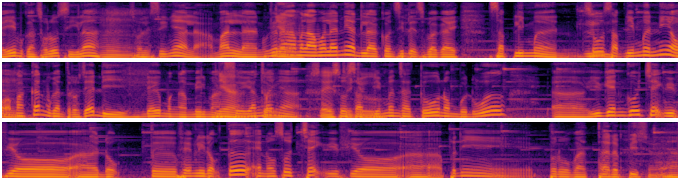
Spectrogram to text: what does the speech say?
air bukan solusi lah. Hmm. Solusinya lah amalan. Bukan Ya. amalan-amalan ni adalah considered sebagai suplemen. So Hmm. suplemen ni awak Hmm. makan bukan terus jadi. Dia mengambil masa Ya, yang betul. banyak. Saya So setuju suplemen satu, nombor dua uh, you can go check with your uh, doctor family doctor and also check with your uh, apa ni perubatan Terapis ya. ya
